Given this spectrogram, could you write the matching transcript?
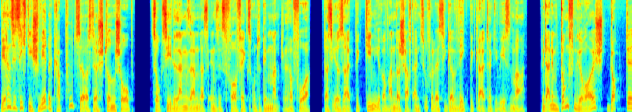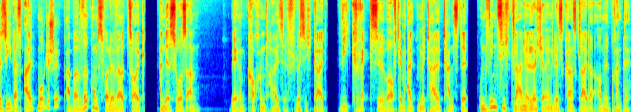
Während sie sich die schwere Kapuze aus der Stirn schob, zog sie langsam das Ensis Vorfex unter dem Mantel hervor, dass ihr seit Beginn ihrer Wanderschaft ein zuverlässiger Wegbegleiter gewesen war. Mit einem dumpfen Geräusch dockte sie das altmodische, aber wirkungsvolle Werkzeug an der Source an, während kochend heiße Flüssigkeit wie Quecksilber auf dem alten Metall tanzte und winzig kleine Löcher in Liskas Kleiderärmel brannte.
